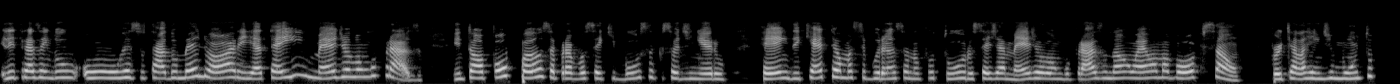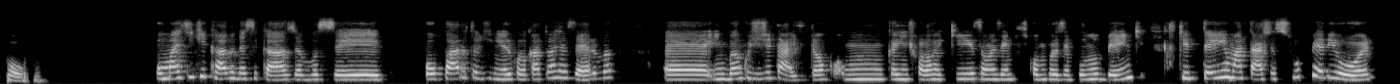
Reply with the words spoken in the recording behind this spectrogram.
ele trazendo um resultado melhor e até em médio a longo prazo. Então, a poupança para você que busca que o seu dinheiro renda e quer ter uma segurança no futuro, seja médio ou longo prazo, não é uma boa opção, porque ela rende muito pouco. O mais indicado nesse caso é você poupar o teu dinheiro, colocar a tua reserva é, em bancos digitais. Então, um que a gente coloca aqui são exemplos como, por exemplo, o Nubank, que tem uma taxa superior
